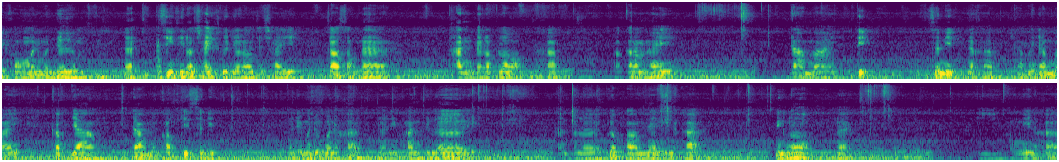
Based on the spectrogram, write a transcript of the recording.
ดของมันเหมือนเดิมนะสิ่งที่เราใช้คือเดี๋ยวเราจะใช้กาวสองหน้าพันไปรอบๆนะครับแล้วก็ทำให้ด้ามไม้ติดสนิทนะครับทำให้ด้ามไม้กับยางด้ามไม้กอล์ฟติดสนิท เดี๋ยวมาดูกันนะครับอันนี้พันไปเลยพันไปเลยเพื่อความแน่นนะครับหนึ่งรอบนะตรงนี้นะครับ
